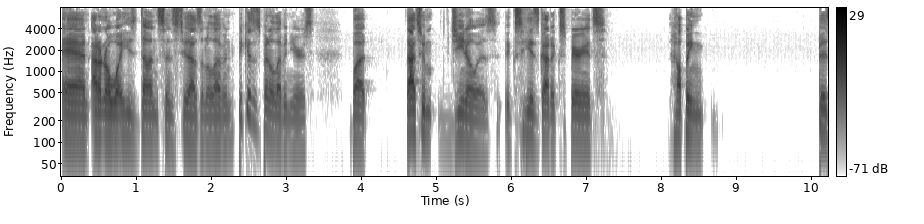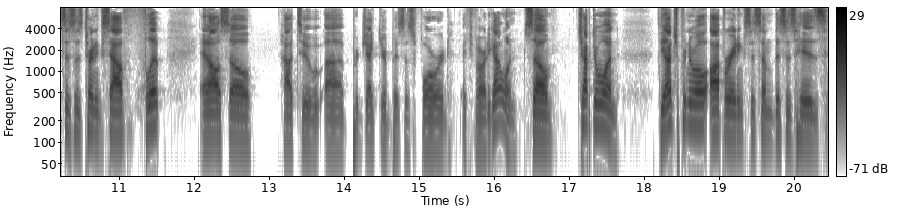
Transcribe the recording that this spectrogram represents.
And i don't know what he's done since 2011 because it's been 11 years but that's who gino is. He has got experience helping businesses turning south flip and also how to uh, project your business forward if you've already got one. So, chapter one, the entrepreneurial operating system. This is his.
